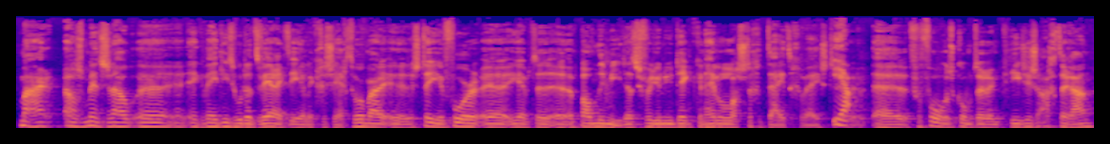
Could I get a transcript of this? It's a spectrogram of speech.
Maar als mensen nou, uh, ik weet niet hoe dat werkt eerlijk gezegd hoor, maar uh, stel je voor, uh, je hebt een pandemie. Dat is voor jullie denk ik een hele lastige tijd geweest. Ja. vervolgens komt er een crisis achteraan.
